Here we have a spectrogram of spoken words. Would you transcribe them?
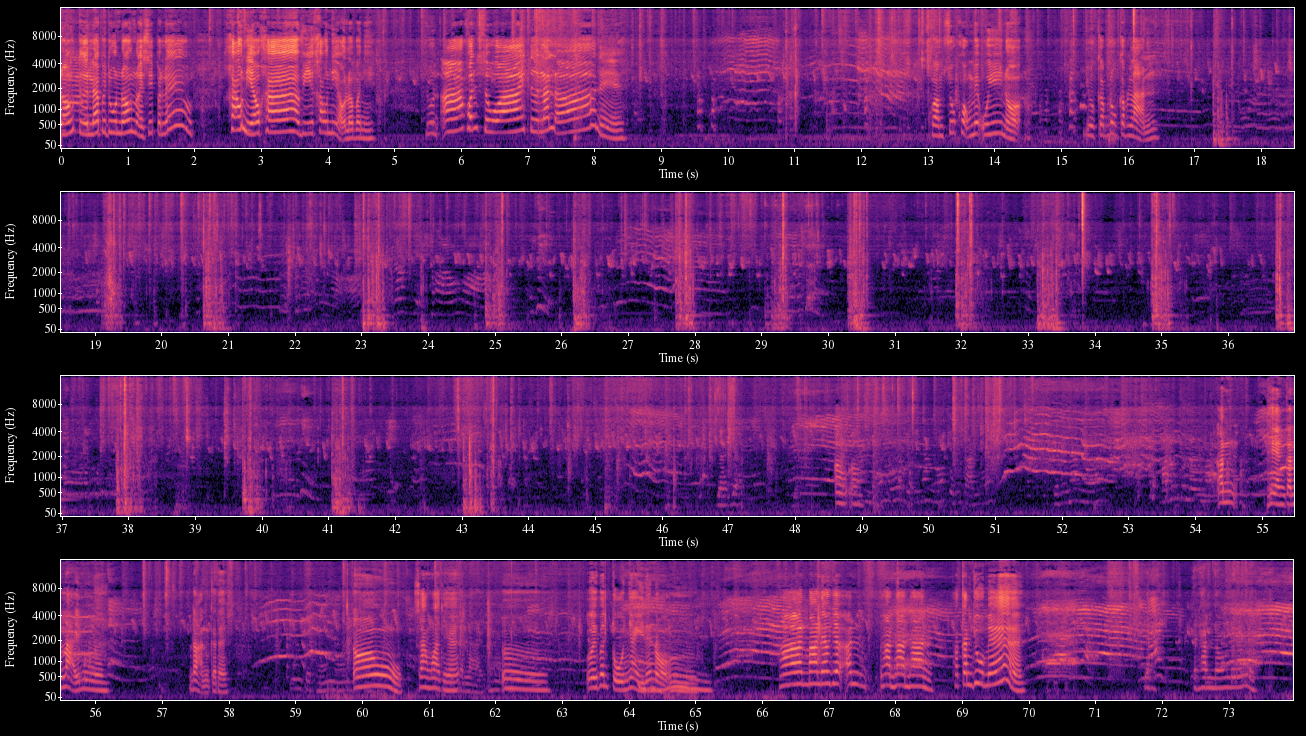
น้องตื่นแล้วไปดูน้องหน่อยสิไปแล้ว ข้าวเหนียวค่ะ วีข้าวเหนียวแล้วบันนี้ดูอ้าคนสวยตื่นแล้วเหรอนี่ความสุขของแม่อุ้ยเนาะอยู่กับลูกกับหลาน เอาเอาอันแพงกันหลายมึงเลยหลานก็ได้เอ้าสร้างว่าแท้เออ เอ้ยเพิ่นตัวใหญ่เด้อเนาะอืมทานมาแล้วเยอะอันทานทานทานพักกันอยู่แม่จะทำน้องเลย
